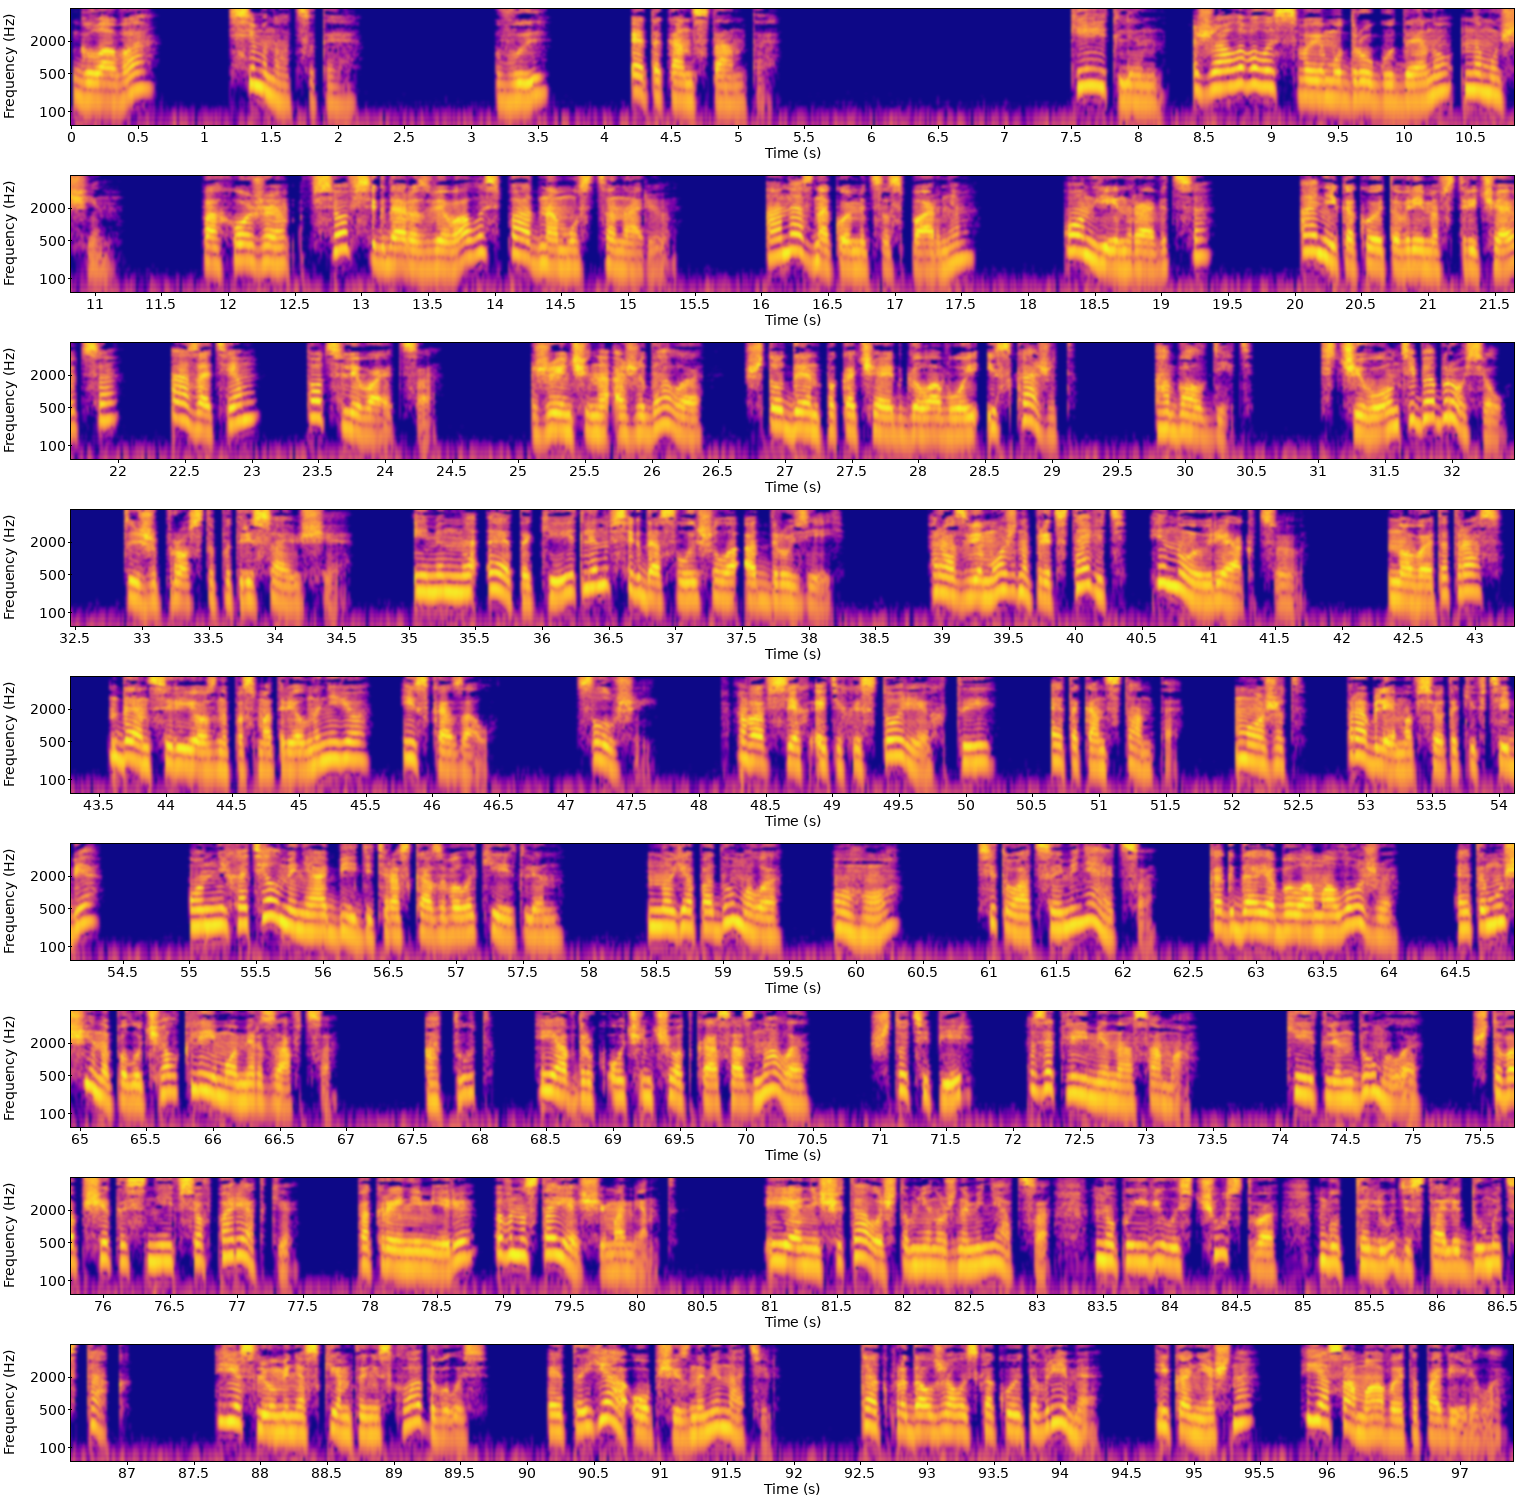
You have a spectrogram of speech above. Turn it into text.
Глава 17. Вы — это константа. Кейтлин жаловалась своему другу Дэну на мужчин. Похоже, все всегда развивалось по одному сценарию. Она знакомится с парнем, он ей нравится, они какое-то время встречаются, а затем тот сливается. Женщина ожидала, что Дэн покачает головой и скажет — Обалдеть. С чего он тебя бросил? Ты же просто потрясающая. Именно это Кейтлин всегда слышала от друзей. Разве можно представить иную реакцию? Но в этот раз Дэн серьезно посмотрел на нее и сказал: "Слушай, во всех этих историях ты это константа. Может, проблема все таки в тебе?" Он не хотел меня обидеть, рассказывала Кейтлин. Но я подумала, Ого. Ситуация меняется. Когда я была моложе, это мужчина получал клеймо мерзавца. А тут я вдруг очень четко осознала, что теперь заклеймена сама. Кейтлин думала, что вообще-то с ней все в порядке, по крайней мере, в настоящий момент. Я не считала, что мне нужно меняться, но появилось чувство, будто люди стали думать так. Если у меня с кем-то не складывалось, это я общий знаменатель. Так продолжалось какое-то время, и, конечно, я сама в это поверила.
